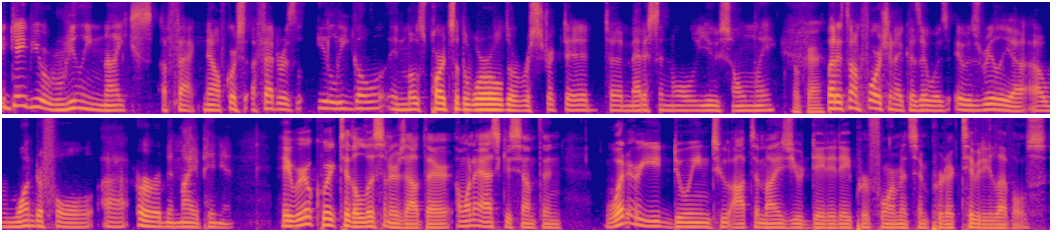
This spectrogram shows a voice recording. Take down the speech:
It gave you a really nice effect. Now, of course, ephedra is illegal in most parts of the world or restricted to medicinal use only. Okay. But it's unfortunate because it was it was really a, a wonderful uh, herb, in my opinion. Hey, real quick to the listeners out there, I want to ask you something. What are you doing to optimize your day to day performance and productivity levels?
